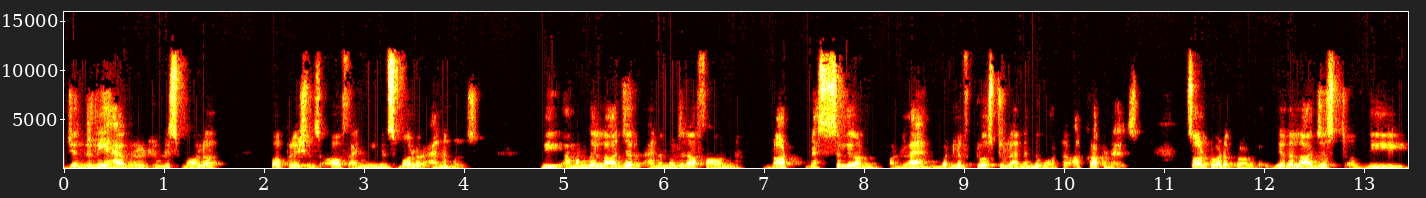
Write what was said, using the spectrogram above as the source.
generally have relatively smaller populations of and even smaller animals. The among the larger animals that are found not necessarily on, on land but live close to land in the water are crocodiles, saltwater crocodiles. They are the largest of the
